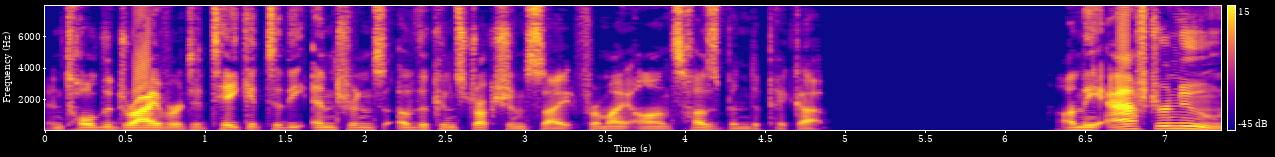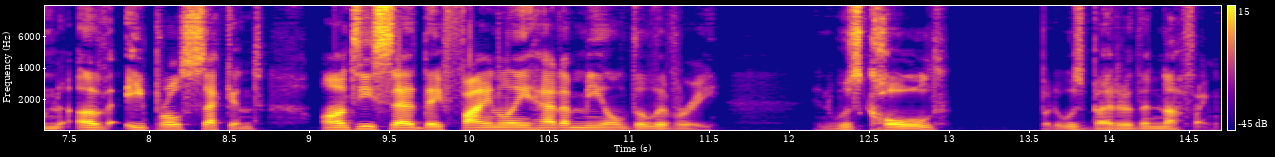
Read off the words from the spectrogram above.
and told the driver to take it to the entrance of the construction site for my aunt's husband to pick up. On the afternoon of April 2nd, Auntie said they finally had a meal delivery. It was cold, but it was better than nothing.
